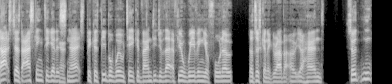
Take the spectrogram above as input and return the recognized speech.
that's just asking to get it Yeah. snatched because people will take advantage of that. If you're waving your phone out, they're just going to grab it out of your hand. So n-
